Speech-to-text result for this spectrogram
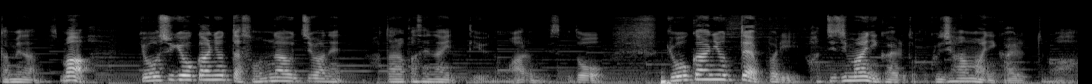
ダメなんです。まあ、業種業界によってはそんなうちはね、働かせないっていうのもあるんですけど、業界によってはやっぱり8時前に帰るとか9時半前に帰るっていうのは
